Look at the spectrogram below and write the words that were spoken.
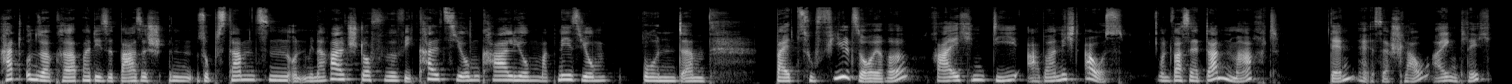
hat unser Körper diese basischen Substanzen und Mineralstoffe wie Calcium, Kalium, Magnesium und ähm, bei zu viel Säure reichen die aber nicht aus. Und was er dann macht, denn er ist ja schlau eigentlich,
